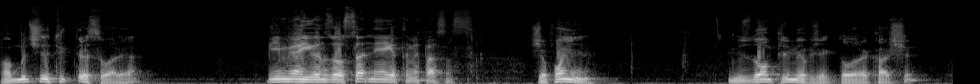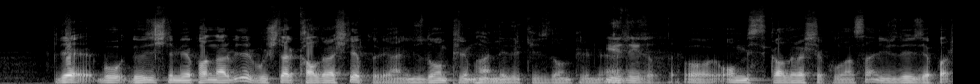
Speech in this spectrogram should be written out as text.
Ha bunun içinde Türk lirası var ya. 1 milyon euronuz olsa neye yatırım yaparsınız? Japon yeni. %10 prim yapacak dolara karşı. Bir de bu döviz işlemi yapanlar bilir bu işler kaldıraçlı yapılır yani %10 prim ha nedir ki %10 prim yani. %100 olur. O 10 misli kaldıraçla kullansan %100 yapar.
